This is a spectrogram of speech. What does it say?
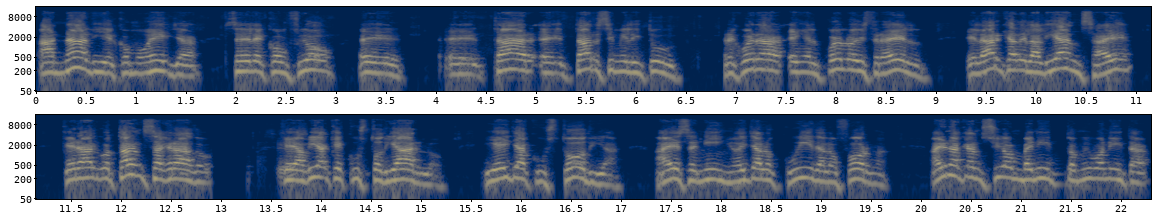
A nadie como ella se le confió eh, eh, tal, eh, similitud. Recuerda en el pueblo de Israel, el arca de la alianza, ¿eh? que era algo tan sagrado que había que custodiarlo. Y ella custodia a ese niño, ella lo cuida, lo forma. Hay una canción, Benito, muy bonita,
